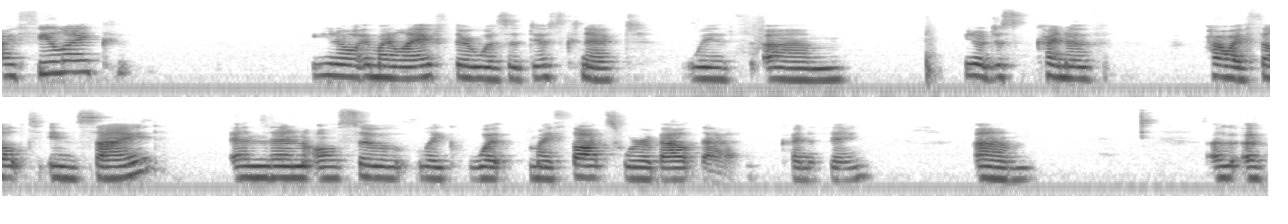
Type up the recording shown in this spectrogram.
I feel like, you know, in my life there was a disconnect with, um, you know, just kind of how I felt inside, and then also like what my thoughts were about that kind of thing. Um, a, a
